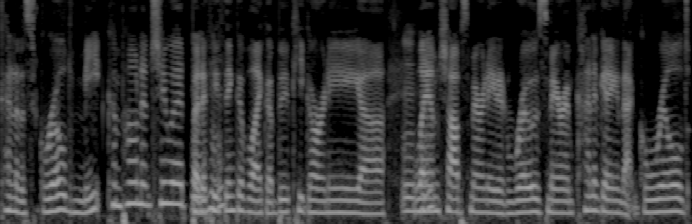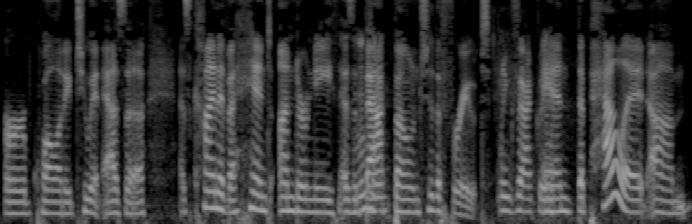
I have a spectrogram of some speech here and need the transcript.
kind of this grilled meat component to it. But if you think of like a bouquet garni, uh, lamb chops marinated in rosemary, I'm kind of getting that grilled herb quality to it as a as kind of a hint underneath as a backbone to the fruit. Exactly. And the palate. Um,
